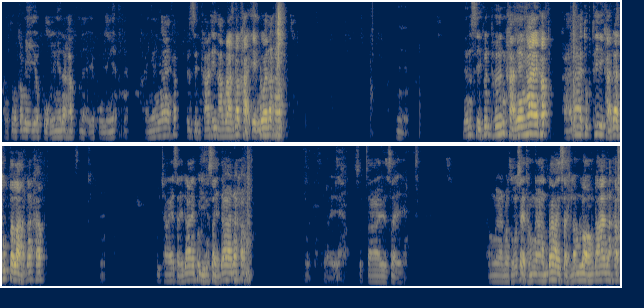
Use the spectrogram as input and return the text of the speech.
บางตัวก็มีเอวผูกอย่างนี้นะครับเนี่ยเอวผูกอย่างนี้ขายง่ายๆครับ เป็นสินค้าที่ทางร้านก็ขายเองด้วยนะครับเน้นสีพื้นๆขายง่ายๆครับายได้ทุกที่ขายได้ทุกตลาดนะครับ ผู้ชายใส่ได้ผู้หญิงใส่ได้นะครับ ใส่สไตล์ใส่ทำงานบาตัวใส่ทำงานได้ใส่ลำลองได้นะครับ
